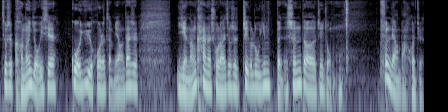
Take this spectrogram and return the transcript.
就是可能有一些过誉或者怎么样，但是也能看得出来，就是这个录音本身的这种分量吧。我觉得，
